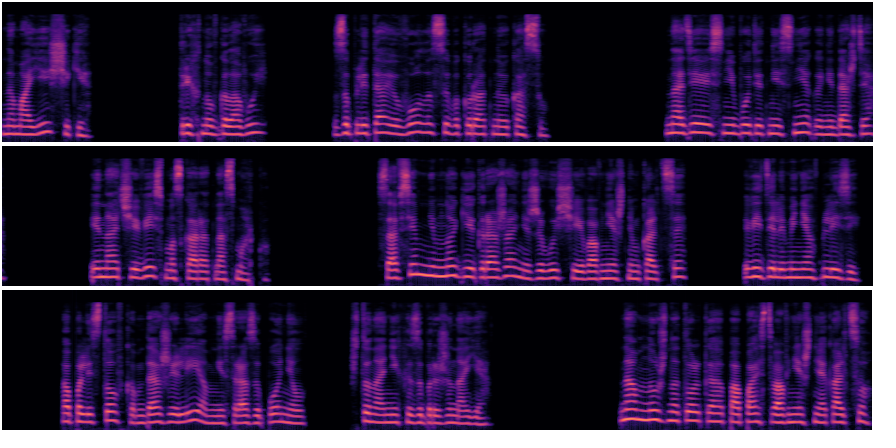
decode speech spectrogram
На моей щеке, тряхнув головой, заплетаю волосы в аккуратную косу. Надеюсь, не будет ни снега, ни дождя, иначе весь маскарад на смарку. Совсем немногие горожане, живущие во внешнем кольце, видели меня вблизи, а по листовкам даже Лиам не сразу понял, что на них изображена я. Нам нужно только попасть во внешнее кольцо.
